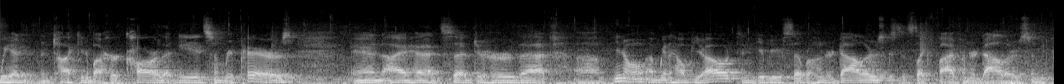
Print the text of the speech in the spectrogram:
we had been talking about her car that needed some repairs, and I had said to her that, um, you know, I'm going to help you out and give you several hundred dollars because it's like $500, and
